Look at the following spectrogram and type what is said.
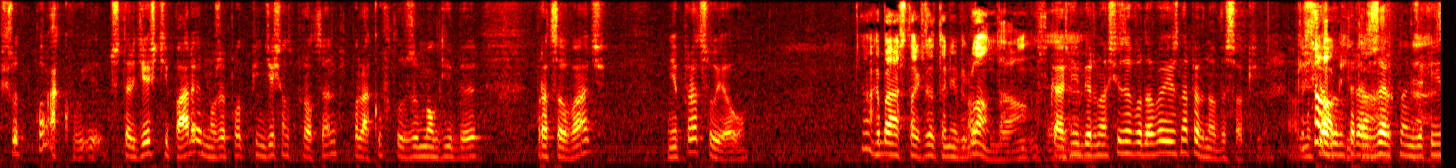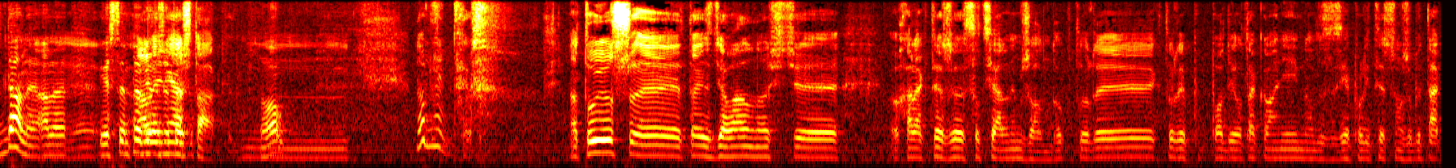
wśród Polaków. I 40 parę, może pod 50% Polaków, którzy mogliby pracować, nie pracują. No chyba aż tak źle to nie wygląda. Wskaźnik bierności zawodowej jest na pewno wysoki. Wysoki, Musiałbym teraz tak, zerknąć tak. jakieś dane, ale jestem pewien, ale że nie to aż tak. No. Mm, No, no tu już e, to jest działalność e, o charakterze socjalnym rządu, który, który podjął taką, a nie inną decyzję polityczną, żeby tak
